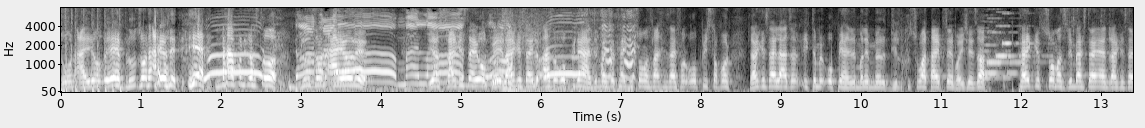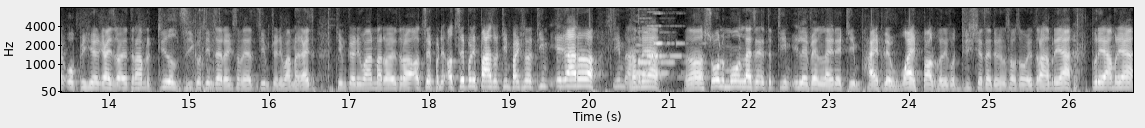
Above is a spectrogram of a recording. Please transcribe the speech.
जोन आयो ए ब्लु जोन आयो रे ए नाम पनि कस्तो ब्लु जोन आयो रे. यस राकेश दाई bro. राकेश आज ओपी नै हालिदिनु भएको छ thank you so much Rakesh दाई फर ओपी सपोर्ट राकेश दाईले आज एकदमै ओपी हालिदिनु मैले मेरो दिल खुसुवा टाइप चाहिँ भइसकेको छ thank you so much Remax दाई एन्ड राकेश दाई ओपी हियर गाइज र यता हाम्रो टिल जीको टिम चाहिँ रहेको छ टिम ट्वेन्टी वानमा गाइज टिम ट्वेन्टी वानमा रहेर अझै पनि अझै पनि पाँचवटा टिम बाँकी छ टिम एघार र टिम हाम्रो यहाँ सोल मोहनलाई चाहिँ यता टिम इलेभेनलाई नै टिम फाइभले वाइप आउट गरेको दृश्य चाहिँ देख्न सक्छौँ यत्र हाम्रो यहाँ पुरै हाम्रो यहाँ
